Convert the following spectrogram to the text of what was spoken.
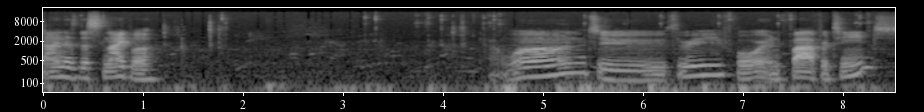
China's the sniper. One, two, three, four, and five for teams.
